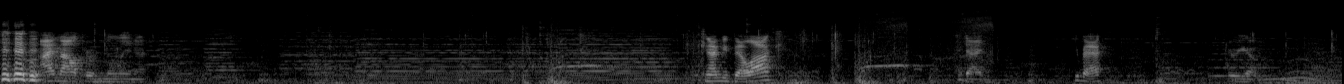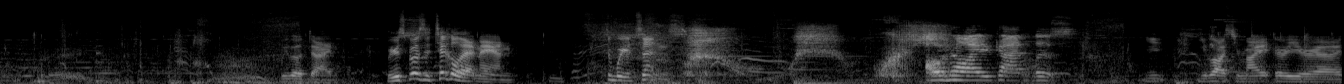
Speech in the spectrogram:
I'm Alfred Molina. Can I be Belloc? I died. You're back. Here we go. We both died. We were supposed to tickle that man. It's a weird sentence. Oh no, I got this. You you lost your mic or your uh,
